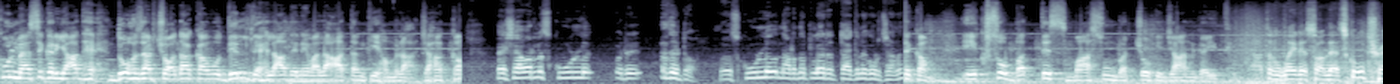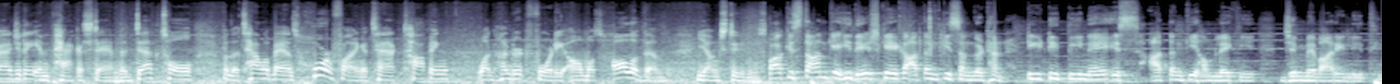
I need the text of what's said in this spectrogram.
स्कूल मैसेकर याद है। 2014 का वो दिल दहला देने वाला आतंकी हमला, जहाँ कम पेशावर स्कूल ഒരു ഇത് കേട്ടോ സ്കൂളിൽ നടന്നിട്ടുള്ള ഒരു അറ്റാക്കിനെ കുറിച്ചാണ് से कम 132 मासूम बच्चों की जान गई थी Now to the latest on that school tragedy in Pakistan. The death toll from the Taliban's horrifying attack topping 140, almost all of them young students. पाकिस्तान के ही देश के एक आतंकी संगठन टीटीपी ने इस आतंकी हमले की जिम्मेवारी ली थी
